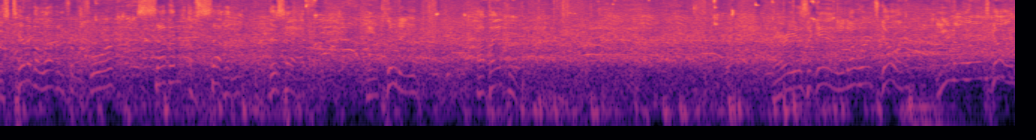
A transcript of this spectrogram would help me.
Is 10 of 11 from the floor, 7 of 7 this half, including a banker. There he is again. You know where it's going. You know where it's going.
